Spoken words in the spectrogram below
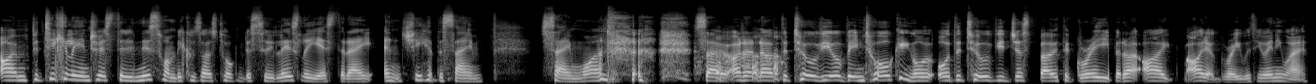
I'm particularly interested in this one because I was talking to Sue Leslie yesterday and she had the same same one. so I don't know if the two of you have been talking or, or the two of you just both agree, but I, I, I agree with you anyway.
